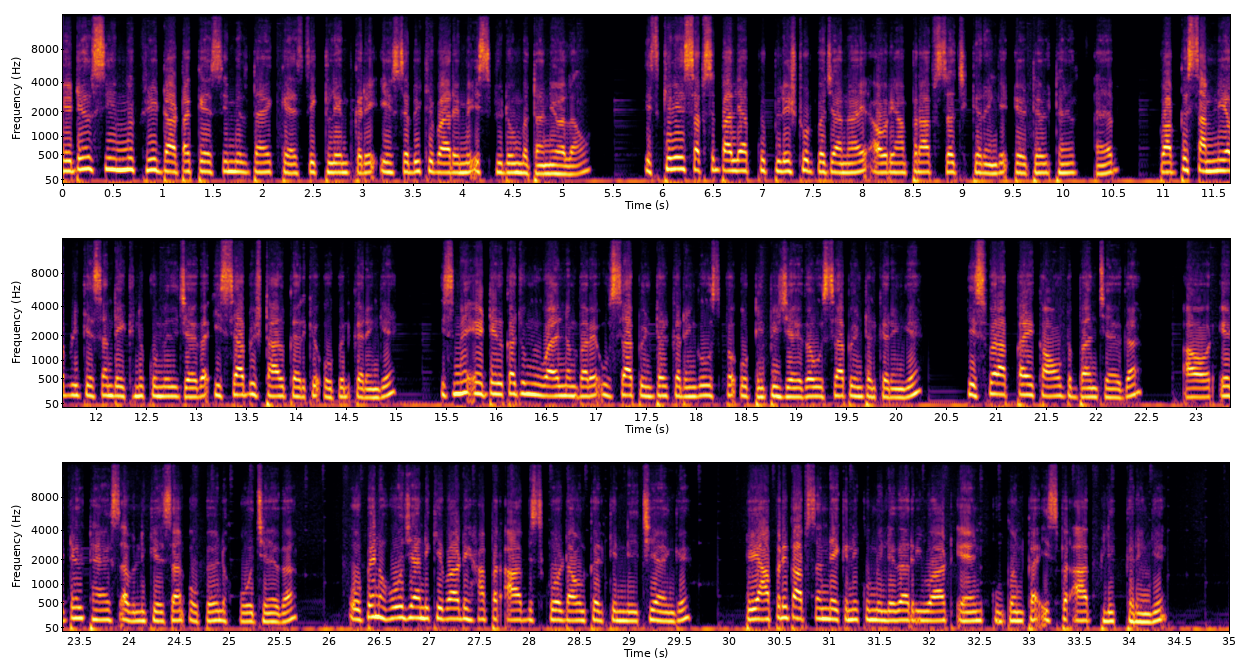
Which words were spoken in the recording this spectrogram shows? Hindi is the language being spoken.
एयरटेल सिम में फ्री डाटा कैसे मिलता है, कैसे क्लेम करें इस सभी के बारे में इस वीडियो में बताने वाला हूँ। इसके लिए सबसे पहले आपको प्ले स्टोर पर जाना है और यहाँ पर आप सर्च करेंगे एयरटेल थैंक ऐप तो आपके सामने एप्लीकेशन देखने को मिल जाएगा। इसे आप इंस्टॉल करके ओपन करेंगे। इसमें एयरटेल का जो मोबाइल नंबर है उससे आप इंटर करेंगे, उस पर ओ जाएगा उससे आप इंटर करेंगे। इस पर आपका अकाउंट बन जाएगा और एयरटेल थैंक्स एप्लीकेशन ओपन हो जाएगा। ओपन हो जाने के बाद यहाँ पर आप स्क्रॉल डाउन करके नीचे आएँगे। तो यहाँ पर एक ऑप्शन देखने को मिलेगा रिवार्ड एंड कूपन का, इस पर आप क्लिक करेंगे।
